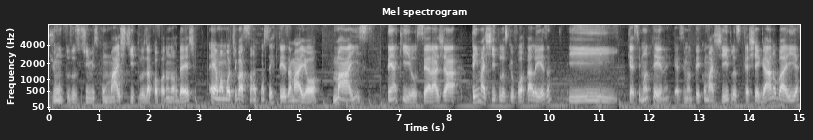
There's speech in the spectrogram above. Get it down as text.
juntos os times com mais títulos da Copa do Nordeste, é uma motivação com certeza maior, mas tem aquilo. O Ceará já tem mais títulos que o Fortaleza e quer se manter, né? Quer se manter com mais títulos, quer chegar no Bahia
